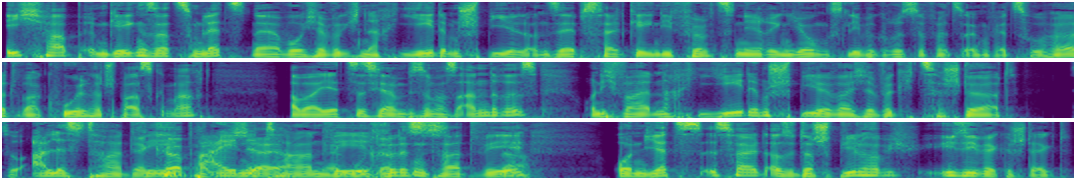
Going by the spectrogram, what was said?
Ich habe im Gegensatz zum letzten Jahr, wo ich ja wirklich nach jedem Spiel und selbst halt gegen die 15-jährigen Jungs, liebe Grüße, falls irgendwer zuhört, war cool, hat Spaß gemacht. Aber jetzt ist ja ein bisschen was anderes und ich war nach jedem Spiel, war ich ja wirklich zerstört. So alles tat Der weh, Körper Beine ja, taten Ja, weh, gut, Rücken ist- tat weh. ja. Und jetzt ist halt, also das Spiel habe ich easy weggesteckt.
